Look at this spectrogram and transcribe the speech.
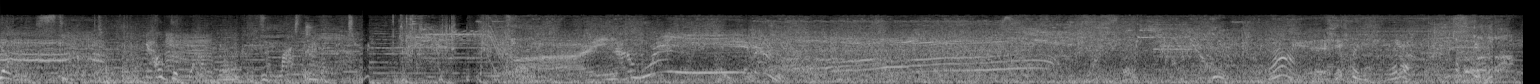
No secret. I'll get it out of him at the last minute. やった!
